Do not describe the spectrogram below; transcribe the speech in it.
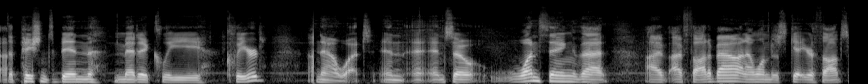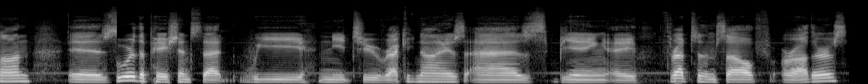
uh, the patient's been medically cleared now what? And and so one thing that I've I've thought about and I want to just get your thoughts on is who are the patients that we need to recognize as being a threat to themselves or others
